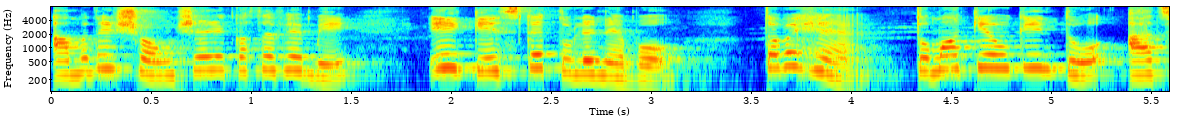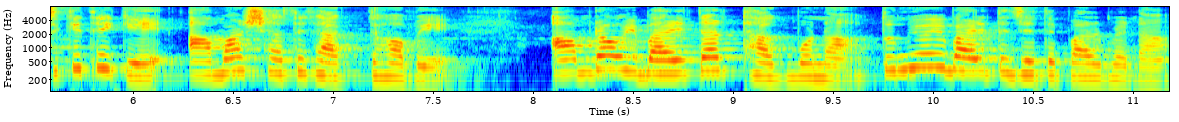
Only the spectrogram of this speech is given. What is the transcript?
আমাদের সংসারের কথা ভেবে এই কেসটা তুলে নেব। তবে হ্যাঁ তোমাকেও কিন্তু আজকে থেকে আমার সাথে থাকতে হবে। আমরা ওই বাড়িতে আর থাকব না। তুমি ওই বাড়িতে যেতে পারবে না।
